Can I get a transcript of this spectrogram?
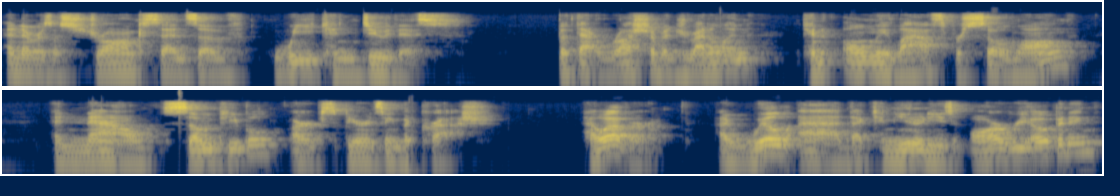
and there was a strong sense of, we can do this. But that rush of adrenaline can only last for so long, and now some people are experiencing the crash. However, I will add that communities are reopening,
